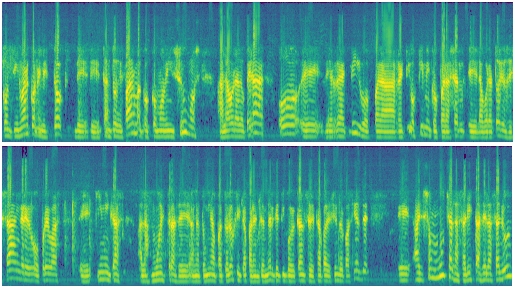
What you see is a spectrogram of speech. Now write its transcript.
continuar con el stock de, de tanto de fármacos como de insumos a la hora de operar o eh, de reactivos para reactivos químicos para hacer eh, laboratorios de sangre o pruebas eh, químicas a las muestras de anatomía patológica para entender qué tipo de cáncer está padeciendo el paciente. Eh, son muchas las aristas de la salud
